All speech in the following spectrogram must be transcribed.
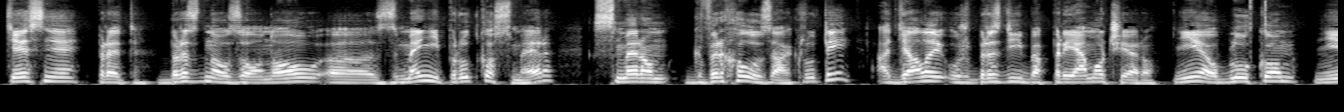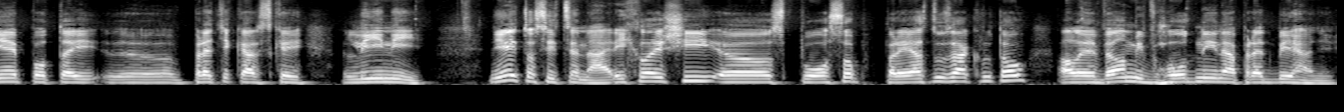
tesne pred brzdnou zónou e, zmení prudko smer smerom k vrcholu zákruty a ďalej už brzdí iba priamočiaro. Nie oblúkom, nie po tej e, pretekárskej línii. Nie je to síce najrychlejší e, spôsob prejazdu zákrutov, ale je veľmi vhodný na predbiehanie.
